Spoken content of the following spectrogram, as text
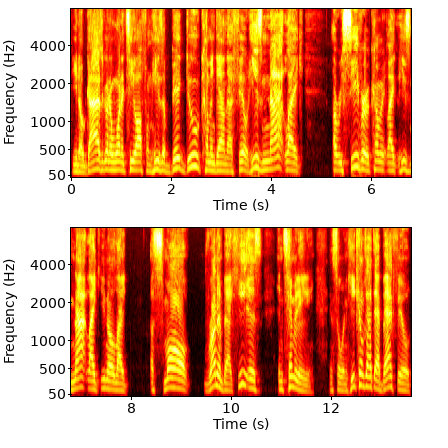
you know, guys are going to want to tee off him. He's a big dude coming down that field. He's not like a receiver coming like he's not like, you know, like a small running back. He is intimidating. And so when he comes out that backfield,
